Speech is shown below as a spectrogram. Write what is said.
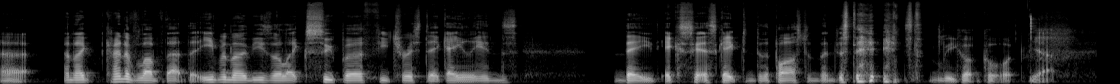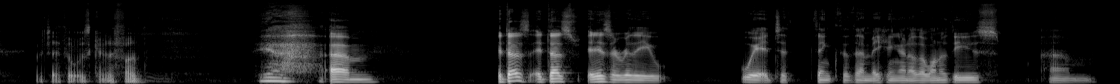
uh, and I kind of love that that even though these are like super futuristic aliens, they ex- escaped into the past and then just instantly got caught, Yeah. which I thought was kind of fun. Yeah. Um it does it does it is a really weird to think that they're making another one of these. Um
